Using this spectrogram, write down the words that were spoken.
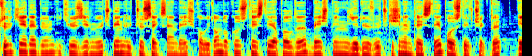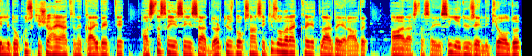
Türkiye'de dün 223.385 COVID-19 testi yapıldı, 5.703 kişinin testi pozitif çıktı, 59 kişi hayatını kaybetti, hasta sayısı ise 498 olarak kayıtlarda yer aldı. Ağır hasta sayısı 752 oldu,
